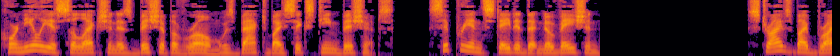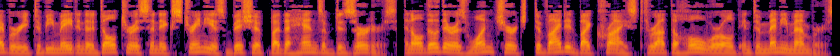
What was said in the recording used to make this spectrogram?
Cornelius' selection as Bishop of Rome was backed by 16 bishops. Cyprian stated that Novatian strives by bribery to be made an adulterous and extraneous bishop by the hands of deserters, and although there is one church, divided by Christ throughout the whole world into many members,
